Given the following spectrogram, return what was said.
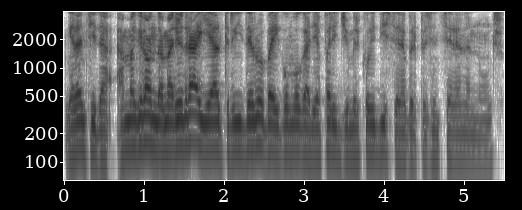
garantita a Macron da Mario Draghi e altri leader europei convocati a Parigi mercoledì sera per presenziare all'annuncio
